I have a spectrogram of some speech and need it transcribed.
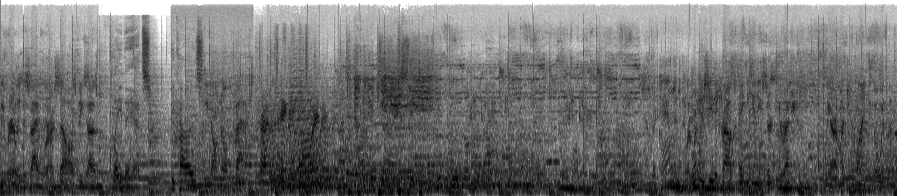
We rarely decide for ourselves because play the hits. Because we don't know the facts. But when we see the crowds taking any certain direction, we are much inclined to go with them. No,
